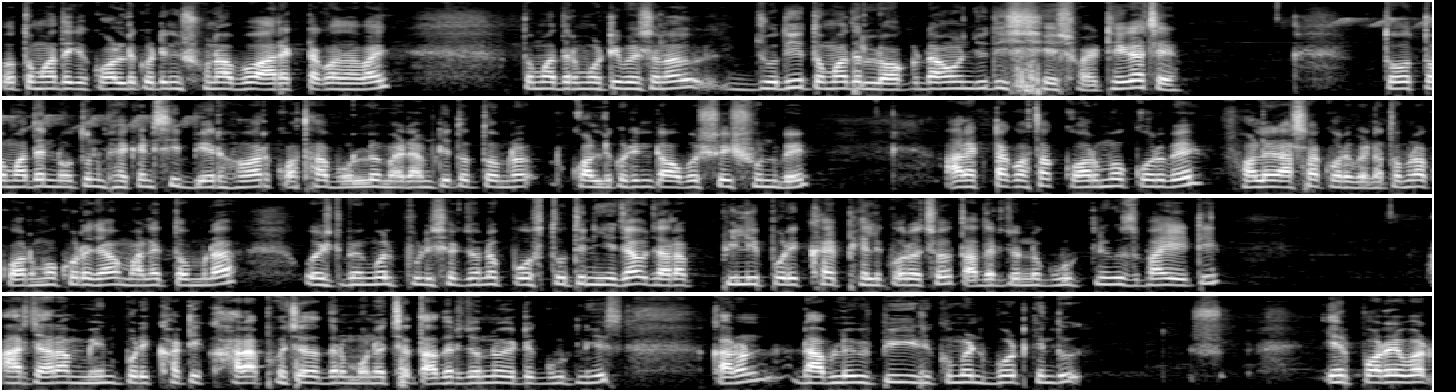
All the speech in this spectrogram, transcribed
তো তোমাদেরকে কল রেকর্ডিং শোনাবো আর একটা কথা ভাই। তোমাদের মোটিভেশনাল যদি তোমাদের লকডাউন যদি শেষ হয়, ঠিক আছে? তো তোমাদের নতুন ভ্যাকেন্সি বের হওয়ার কথা বলল ম্যাডামটি তো তোমরা কল রেকর্ডিংটা অবশ্যই শুনবে। আর একটা কথা, কর্ম করবে, ফলের আশা করবে না। তোমরা কর্ম করে যাও মানে তোমরা ওয়েস্ট বেঙ্গল পুলিশের জন্য প্রস্তুতি নিয়ে যাও। যারা পিলি পরীক্ষায় ফেল করেছ, তাদের জন্য গুড নিউজ ভাই এটি। আর যারা মেন পরীক্ষাটি খারাপ হয়েছে, তাদের মনে হচ্ছে তাদের জন্য এটি গুড নিউজ কারণ ডাব্লিউপি রিকমেন্ড বোর্ড কিন্তু এর পরের বার,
